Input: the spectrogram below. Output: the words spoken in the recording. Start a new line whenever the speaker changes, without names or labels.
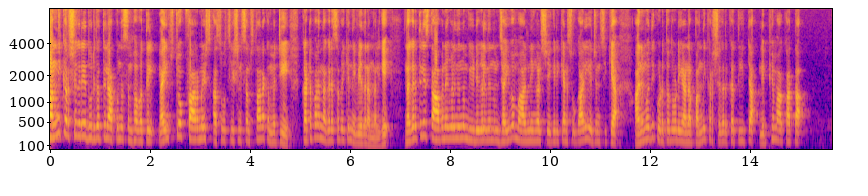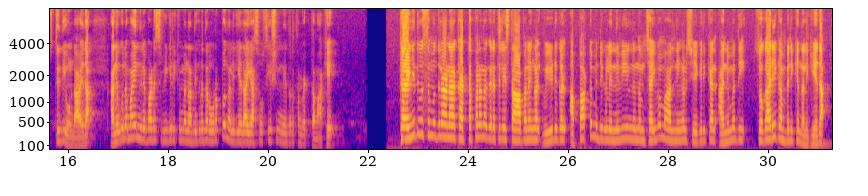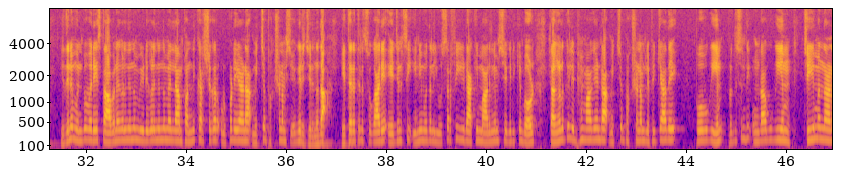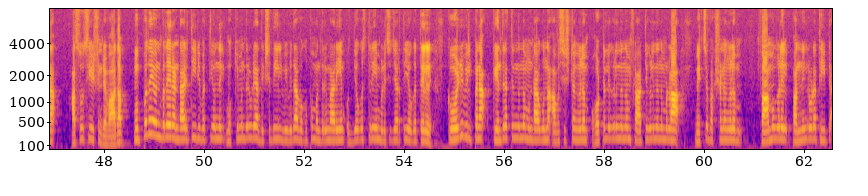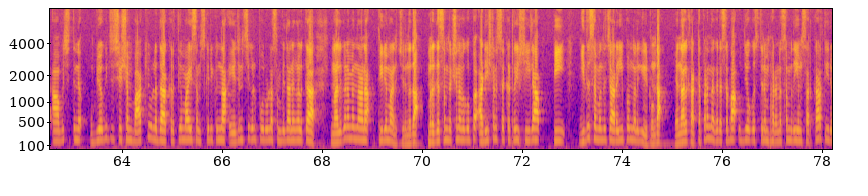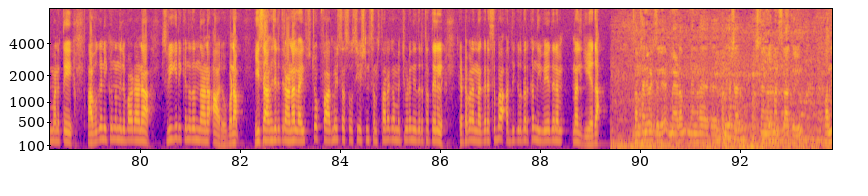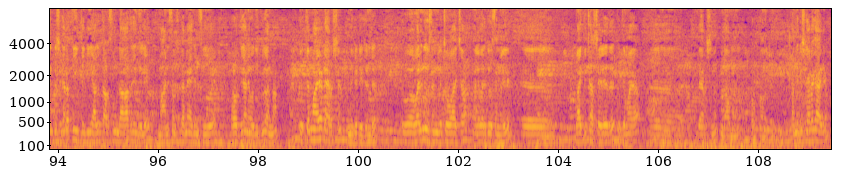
പന്നി കർഷകരെ ദുരിതത്തിലാക്കുന്ന സംഭവത്തിൽ ലൈഫ് സ്റ്റോക്ക് ഫാർമേഴ്സ് അസോസിയേഷൻ സംസ്ഥാന കമ്മിറ്റി കട്ടപ്പന നഗരസഭയ്ക്ക് നിവേദനം നൽകി. നഗരത്തിലെ സ്ഥാപനങ്ങളിൽ നിന്നും വീടുകളിൽ നിന്നും ജൈവ മാലിന്യങ്ങൾ ശേഖരിക്കാൻ സ്വകാര്യ ഏജൻസിക്ക് അനുമതി കൊടുത്തതോടെയാണ് പന്നി കർഷകർക്ക് തീറ്റ ലഭ്യമാക്കാത്ത സ്ഥിതിയുണ്ടായത്. അനുകൂലമായ നിലപാട് സ്വീകരിക്കുമെന്ന് അധികൃതർ ഉറപ്പു നൽകിയതായി അസോസിയേഷൻ നേതൃത്വം വ്യക്തമാക്കി. കഴിഞ്ഞ ദിവസം മുതലാണ് കട്ടപ്പന നഗരത്തിലെ സ്ഥാപനങ്ങൾ വീടുകൾ അപ്പാർട്ട്മെന്റുകൾ എന്നിവയിൽ നിന്നും ജൈവ മാലിന്യങ്ങൾ ശേഖരിക്കാൻ അനുമതി സ്വകാര്യ കമ്പനിക്ക് നൽകിയത്. ഇതിനു മുൻപ് വരെ സ്ഥാപനങ്ങളിൽ നിന്നും വീടുകളിൽ നിന്നുമെല്ലാം പന്നി കർഷകർ ഉൾപ്പെടെയാണ് മിച്ച ഭക്ഷണം ശേഖരിച്ചിരുന്നത്. ഇത്തരത്തിൽ സ്വകാര്യ ഏജൻസി ഇനി മുതൽ യൂസർ ഫീ ഈടാക്കി മാലിന്യം ശേഖരിക്കുമ്പോൾ തങ്ങൾക്ക് ലഭ്യമാകേണ്ട മിച്ച ഭക്ഷണം ലഭിക്കാതെ പോവുകയും പ്രതിസന്ധി ഉണ്ടാകുകയും ചെയ്യുമെന്നാണ് അസോസിയേഷന്റെ വാദം. മുപ്പത് ഒൻപത് രണ്ടായിരത്തി ഇരുപത്തിയൊന്നിൽ മുഖ്യമന്ത്രിയുടെ അധ്യക്ഷതയിൽ വിവിധ വകുപ്പ് മന്ത്രിമാരെയും ഉദ്യോഗസ്ഥരെയും വിളിച്ചു ചേർത്ത യോഗത്തിൽ കോഴി വിൽപ്പന കേന്ദ്രത്തിൽ നിന്നും ഉണ്ടാകുന്ന അവശിഷ്ടങ്ങളും ഹോട്ടലുകളിൽ നിന്നും ഫ്ളാറ്റുകളിൽ നിന്നുമുള്ള മിച്ച ഭക്ഷണങ്ങളും ഫാമുകളിൽ പന്നികളുടെ തീറ്റ ആവശ്യത്തിന് ഉപയോഗിച്ച ശേഷം ബാക്കിയുള്ളത് കൃത്യമായി സംസ്കരിക്കുന്ന ഏജൻസികൾ പോലുള്ള സംവിധാനങ്ങൾക്ക് നൽകണമെന്നാണ് തീരുമാനിച്ചിരുന്നത്. മൃഗസംരക്ഷണ വകുപ്പ് അഡീഷണൽ സെക്രട്ടറി ഷീല പി. ഇത് സംബന്ധിച്ച അറിയിപ്പും നൽകിയിട്ടുണ്ട്. എന്നാൽ കട്ടപ്പന നഗരസഭാ ഉദ്യോഗസ്ഥരും ഭരണസമിതിയും സർക്കാർ തീരുമാനത്തെ അവഗണിക്കുന്ന നിലപാടാണ് സ്വീകരിക്കുന്നതെന്നാണ് ആരോപണം. ഈ സാഹചര്യത്തിലാണ് ലൈഫ് സ്റ്റോക്ക് ഫാർമേഴ്സ് അസോസിയേഷൻ സംസ്ഥാന കമ്മിറ്റിയുടെ നേതൃത്വത്തിൽ കട്ടപ്പന നഗരസഭാ അധികൃതർക്ക് നിവേദനം നൽകിയത്.
സംസ്ഥാന മേടിച്ചിൽ മാഡം ഞങ്ങളുടെ പന്നികർഷക പ്രശ്നങ്ങൾ മനസ്സിലാക്കുകയും പന്നികൃഷിക്കാരെ തീറ്റയ്ക്ക് യാതൊരു തടസ്സം ഉണ്ടാകാത്ത രീതിയിൽ മാന്യ സംസ്കരണ ഏജൻസിയെ പ്രവർത്തിക്കാൻ അനുവദിക്കുക എന്ന കൃത്യമായ ഡയറക്ഷൻ ഇന്ന് കിട്ടിയിട്ടുണ്ട്. വരും ദിവസങ്ങളിൽ ചൊവ്വാഴ്ച അല്ല വരും ദിവസങ്ങളിൽ ബാക്കി ചർച്ച ചെയ്ത് കൃത്യമായ ഡയറക്ഷൻ ഉണ്ടാകുമെന്ന് ഉറപ്പ് വന്നിട്ടുണ്ട്. പന്നികൃഷിക്കാരുടെ കാര്യം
